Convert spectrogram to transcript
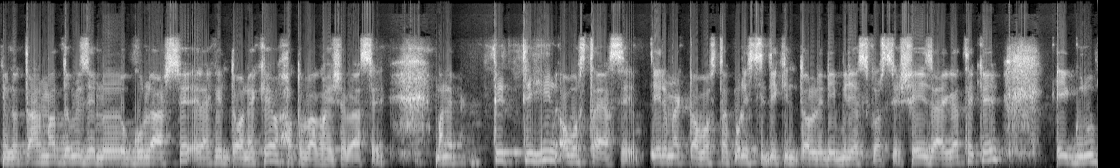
কিন্তু তার মাধ্যমে যে লোকগুলো আসছে, এরা কিন্তু অনেকে হতবাক হিসেবে আছে। মানে পিতৃহীন অবস্থায় আছে। এরকম একটা অবস্থা, পরিস্থিতি কিন্তু অলরেডি বিরাজ করছে। সেই জায়গা থেকে, এই গ্রুপ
